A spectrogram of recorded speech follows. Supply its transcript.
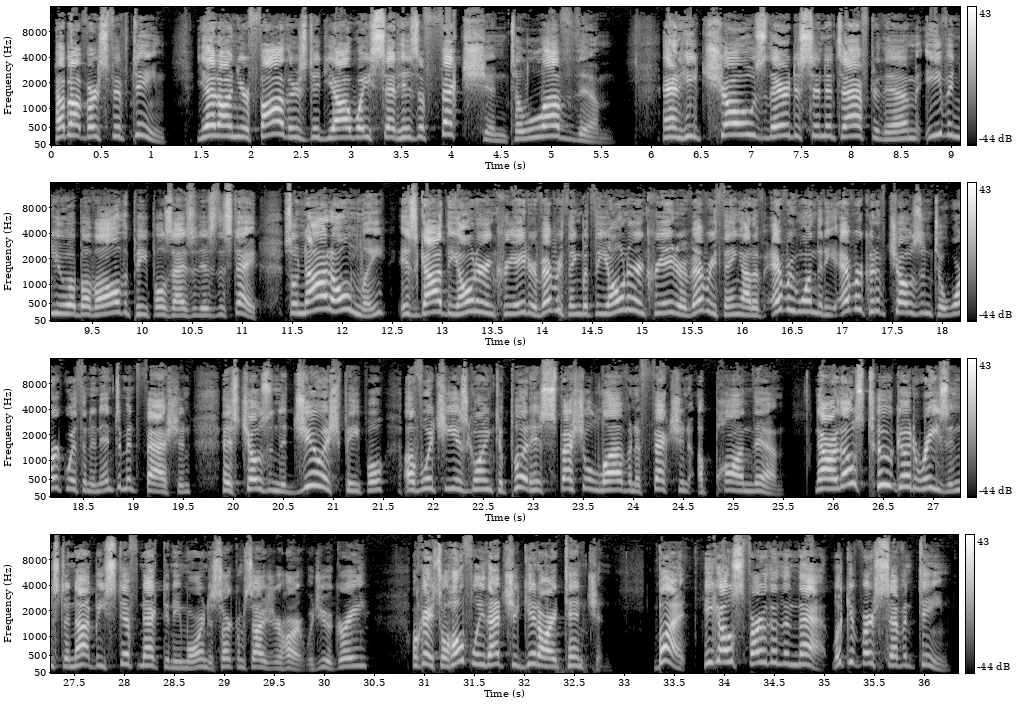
How about verse 15? Yet on your fathers did Yahweh set his affection to love them and he chose their descendants after them, even you above all the peoples as it is this day. So not only is God the owner and creator of everything, but the owner and creator of everything out of everyone that he ever could have chosen to work with in an intimate fashion has chosen the Jewish people of which he is going to put his special love and affection upon them. Now, are those two good reasons to not be stiff necked anymore and to circumcise your heart? Would you agree? Okay, so hopefully that should get our attention. But he goes further than that. Look at verse 17.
